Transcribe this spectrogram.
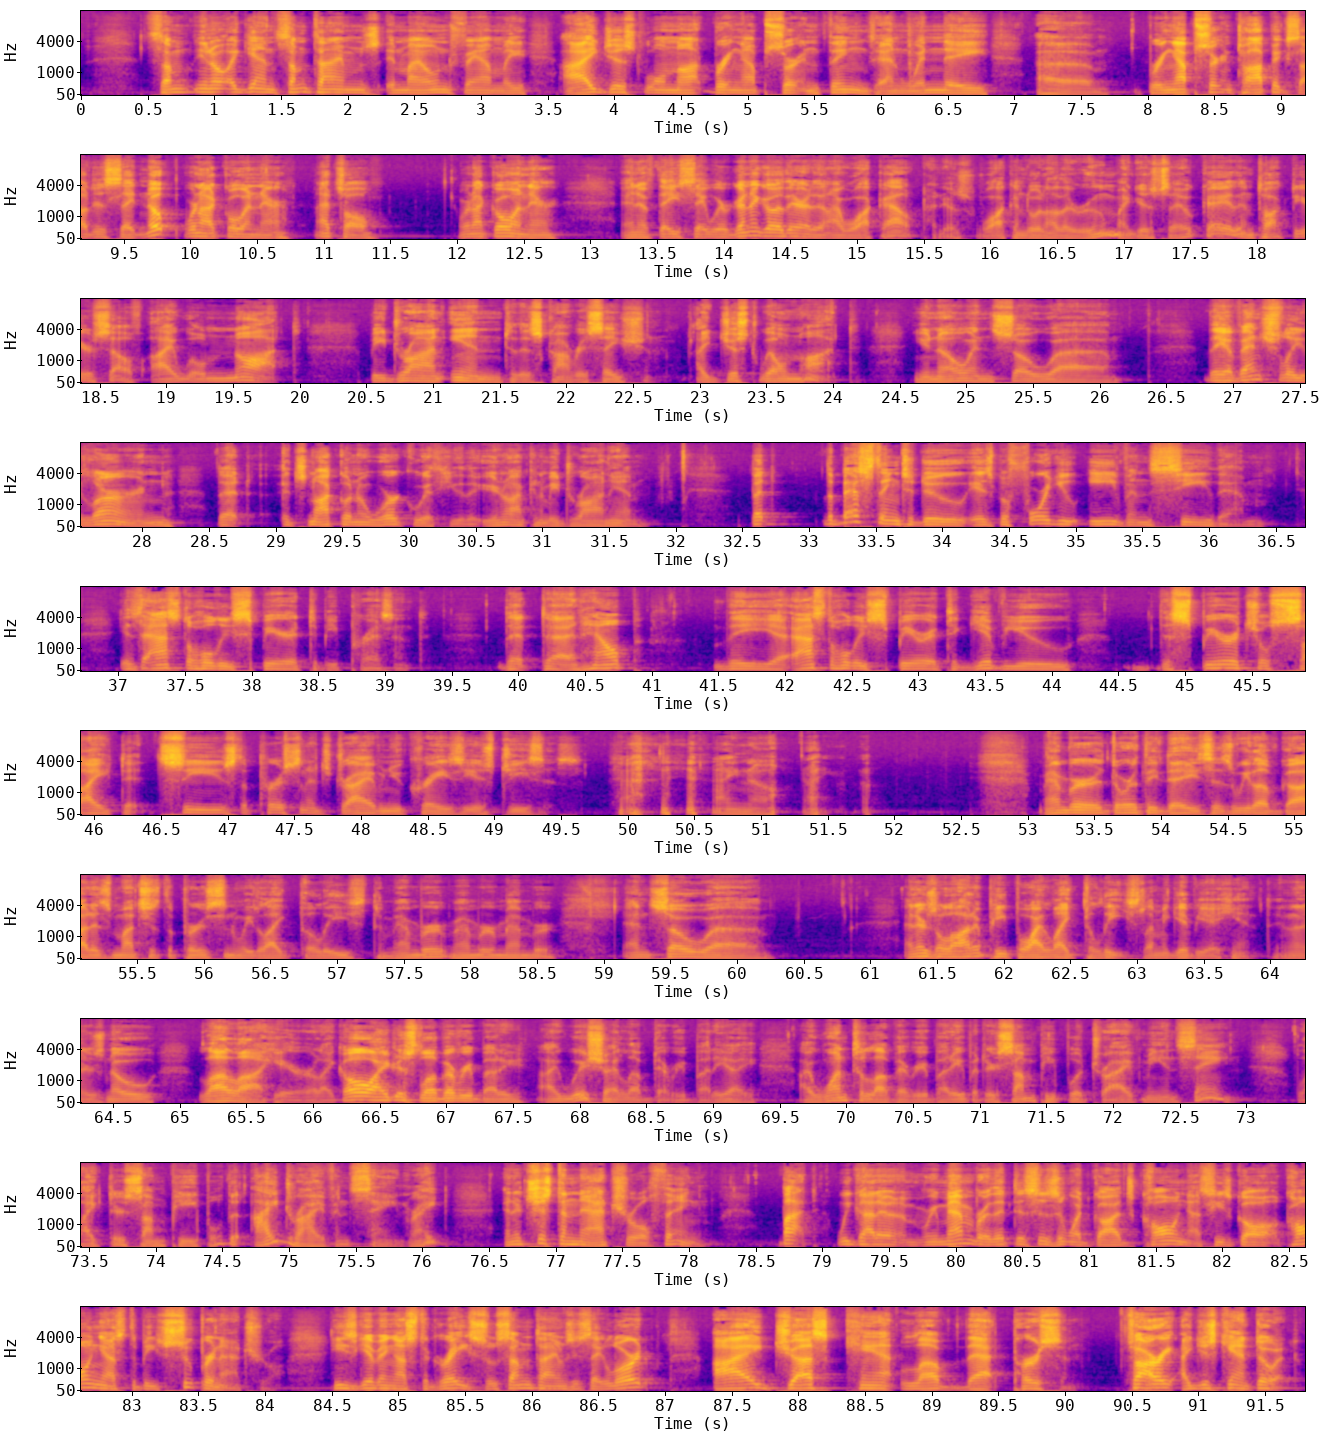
Some, you know, again, sometimes in my own family, I just will not bring up certain things. And when they uh, bring up certain topics, I'll just say, nope, we're not going there. That's all. We're not going there. And if they say we're going to go there, then I walk out. I just walk into another room. I just say, okay, then talk to yourself. I will not be drawn into this conversation. I just will not, you know. And so uh, they eventually learn that it's not going to work with you, that you're not going to be drawn in. But the best thing to do is before you even see them, is ask the Holy Spirit to be present, that uh, and help the uh, ask the Holy Spirit to give you the spiritual sight that sees the person that's driving you crazy is Jesus. I know. I know. Remember, Dorothy Day says we love God as much as the person we like the least. Remember, remember, remember. And so, uh, and there's a lot of people I like the least. Let me give you a hint. And there's no la la here, like, oh, I just love everybody. I wish I loved everybody. I, I want to love everybody, but there's some people that drive me insane. Like there's some people that I drive insane, right? And it's just a natural thing. But we got to remember that this isn't what God's calling us. He's calling us to be supernatural. He's giving us the grace. So sometimes you say, Lord, I just can't love that person. Sorry, I just can't do it.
